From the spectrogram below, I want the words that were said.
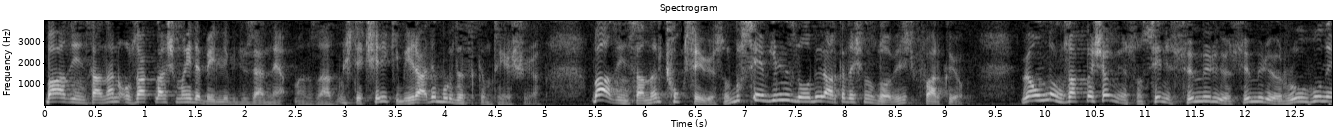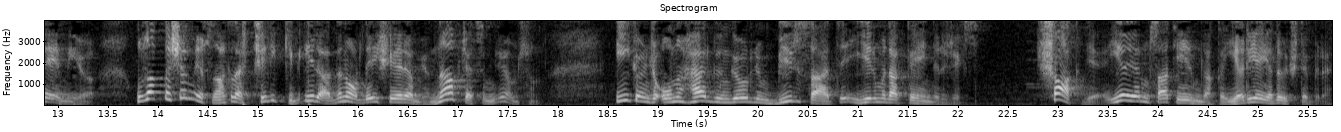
Bazı insanların uzaklaşmayı da belli bir düzenle yapmanız lazım. İşte çelik gibi irade burada sıkıntı yaşıyor. Bazı insanları çok seviyorsunuz. Bu sevgiliniz de olabilir, arkadaşınız da olabilir. Hiçbir farkı yok. Ve ondan uzaklaşamıyorsun. Seni sömürüyor, sömürüyor, ruhunu emiyor. Uzaklaşamıyorsun arkadaş. Çelik gibi iraden orada işe yaramıyor. Ne yapacaksın biliyor musun? İlk önce onu her gün gördüğün bir saati 20 dakikaya indireceksin. Şak diye. Ya yarım saat ya 20 dakika. Yarıya ya da üçte bire.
